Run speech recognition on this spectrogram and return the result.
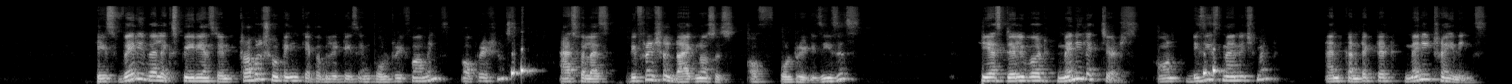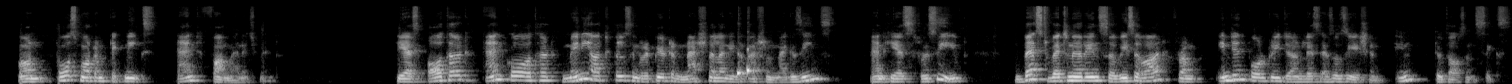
He is very well experienced in troubleshooting capabilities in poultry farming operations, as well as differential diagnosis of poultry diseases. He has delivered many lectures on disease management and conducted many trainings on post-mortem techniques and farm management. He has authored and co-authored many articles in reputed national and international magazines, and he has received Best Veterinarian Service Award from Indian Poultry Journalists Association in 2006.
